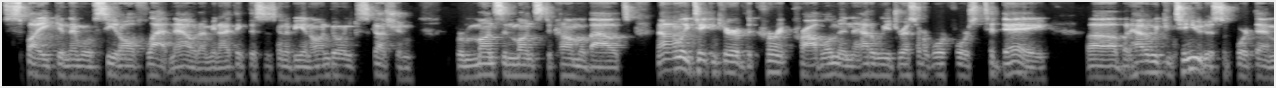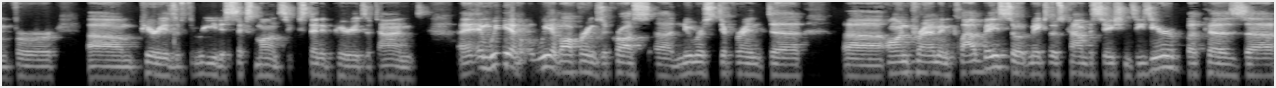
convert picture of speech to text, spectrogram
spike and then we'll see it all flatten out. I mean, I think this is going to be an ongoing discussion for months and months to come about not only taking care of the current problem and how do we address our workforce today, uh, but how do we continue to support them for um, periods of three to six months, extended periods of time? And we have we have offerings across uh, numerous different uh, uh on-prem and cloud-based, so it makes those conversations easier because uh,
